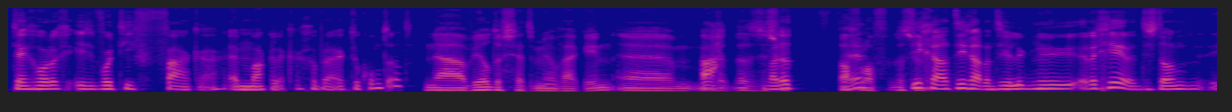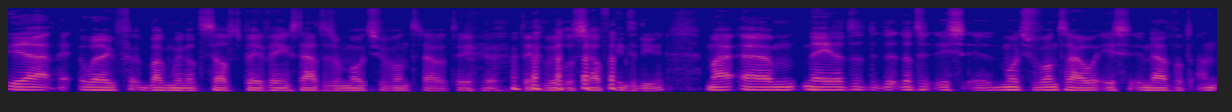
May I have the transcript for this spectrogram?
tegenwoordig is, wordt die vaker en makkelijker gebruikt. Hoe komt dat? Nou, Wilders zet hem heel vaak in. ehm, maar Ah, dat, is maar dat, hè, Pavlov. Dat is die, een- gaat, die gaat natuurlijk nu regeren. Dus dan Ja, hoewel ik bang ben dat zelfs de PV in staat is om motie van wantrouwen tegen, tegen Wilders zelf in te dienen. Maar ehm, nee, dat, dat, dat is, eh, de motie van wantrouwen is inderdaad wat aan,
